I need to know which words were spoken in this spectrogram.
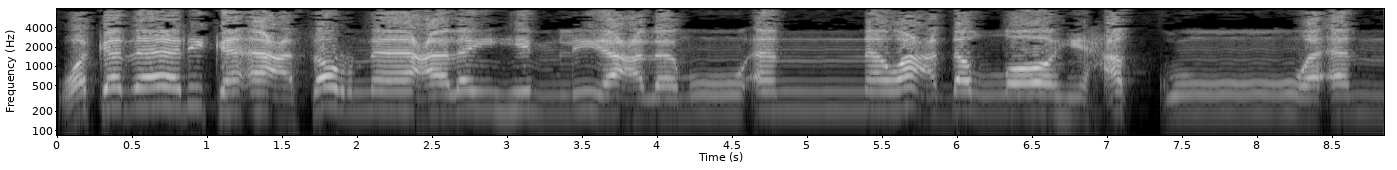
وكذلك أعثرنا عليهم ليعلموا أن وعد الله حق وأن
